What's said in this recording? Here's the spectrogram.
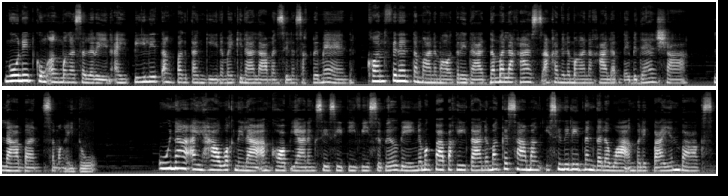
Ngunit kung ang mga salarin ay pilit ang pagtanggi na may kinalaman sila sa krimen, confident naman ang mga otoridad na malakas ang kanilang mga nakalap na ebidensya laban sa mga ito. Una ay hawak nila ang kopya ng CCTV sa building na magpapakita na magkasamang isinilid ng dalawa ang balikbayan box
